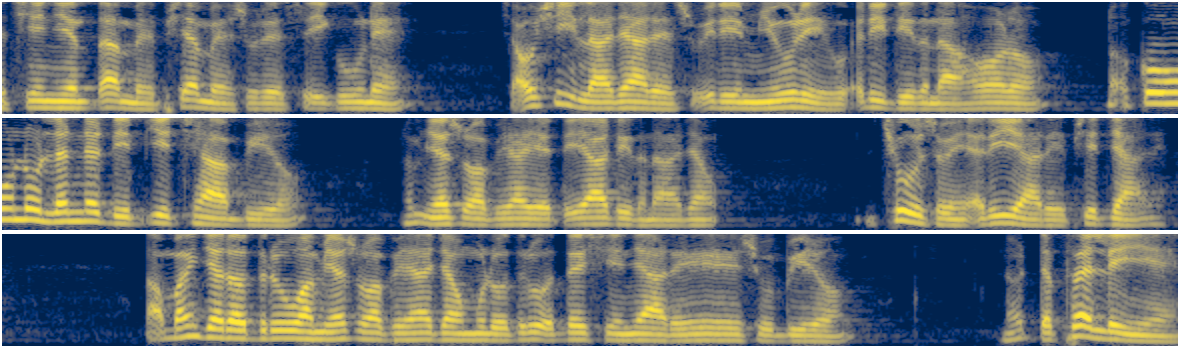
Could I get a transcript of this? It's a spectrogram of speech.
အချင်းချင်းတတ်မယ်ဖြတ်မယ်ဆိုတဲ့စိတ်ကူးနဲ့ရောက်ရှိလာကြတဲ့ဆွေတွေမျိုးတွေကိုအဲ့ဒီဒေသနာဟောတော့နော်အကုန်လုံးလက်နဲ့တွေပြစ်ချပြီးတော့နော်မြတ်စွာဘုရားရဲ့တရားဒေသနာကြောင့်ချို့ဆိုရင်အရိယာတွေဖြစ်ကြတယ်နောက်ပိုင်းကျတော့သူတို့ကမြတ်စွာဘုရားကြောင့်မလို့သူတို့အသက်ရှင်ကြတယ်ဆိုပြီးတော့နော်တစ်ဖက်လိရင်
